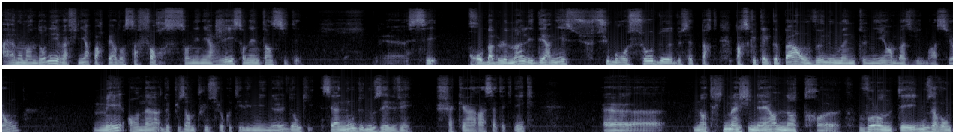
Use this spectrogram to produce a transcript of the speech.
à un moment donné, va finir par perdre sa force, son énergie, son intensité. C'est probablement les derniers soubresauts de, de cette partie. Parce que quelque part, on veut nous maintenir en basse vibration, mais on a de plus en plus le côté lumineux. Donc, c'est à nous de nous élever. Chacun aura sa technique. Euh, notre imaginaire, notre euh, volonté. Nous avons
